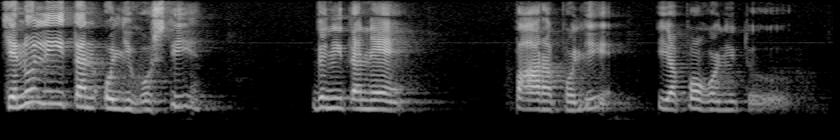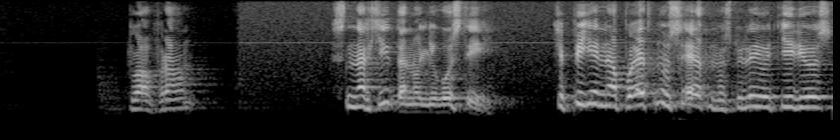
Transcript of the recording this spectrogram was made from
και ενώ λέει ήταν ολιγοστοί δεν ήταν πάρα πολύ οι απόγονοι του του Αβραάμ. Στην αρχή ήταν ο λιγοστή και πήγαινε από έθνος σε έθνος. Του λέει ο Κύριος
